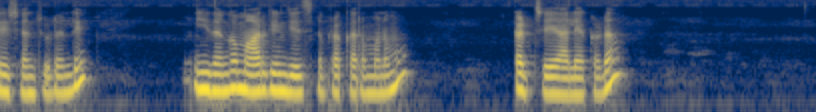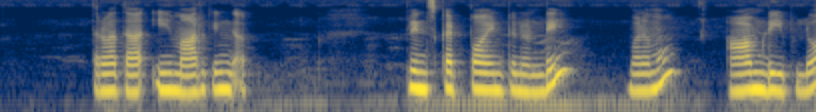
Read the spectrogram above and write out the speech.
చేశాను చూడండి. ఈ విధంగా మార్కింగ్ చేసిన ప్రకారం మనము కట్ చేయాలి అక్కడ. తర్వాత ఈ మార్కింగ్ ప్రిన్స్ కట్ పాయింట్ నుండి మనము ఆమ్ డీప్లో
